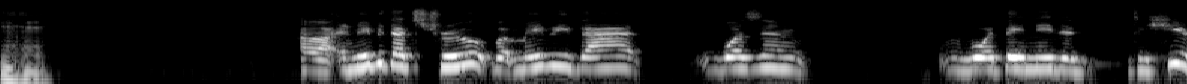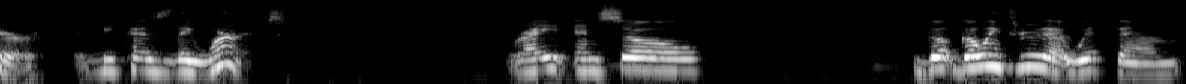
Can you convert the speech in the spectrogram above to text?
Mm-hmm. Uh, and maybe that's true, but maybe that wasn't what they needed to hear because they weren't. Right. And so go, going through that with them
